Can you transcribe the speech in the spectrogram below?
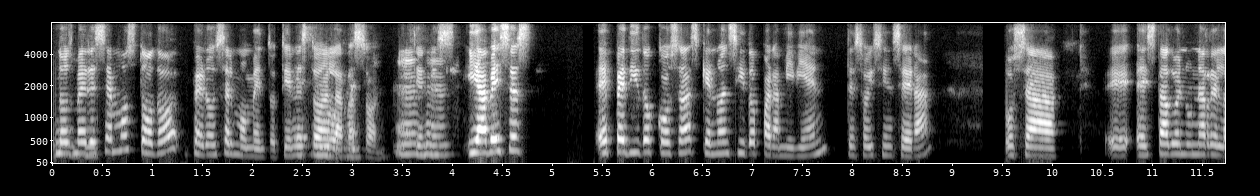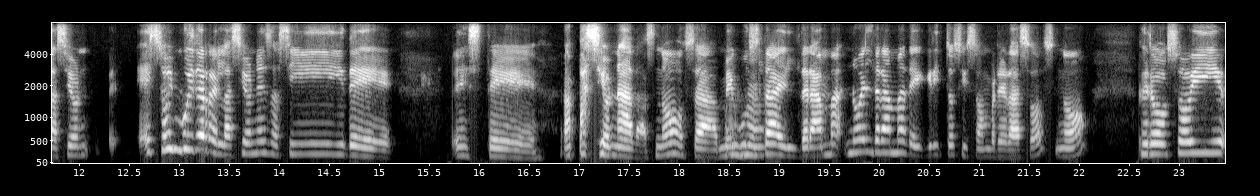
Nos merecemos todo, pero es el momento, tienes toda la razón. ¿Tienes? Y a veces he pedido cosas que no han sido para mi bien, te soy sincera. O sea, he estado en una relación, eh, soy muy de relaciones así de, este, apasionadas, ¿no? O sea, me gusta el drama, no el drama de gritos y sombrerazos, ¿no? Pero soy,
